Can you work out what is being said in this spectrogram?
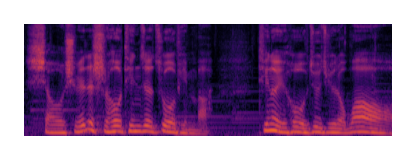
小学的时候听这作品吧。听了以后，我就觉得哇，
